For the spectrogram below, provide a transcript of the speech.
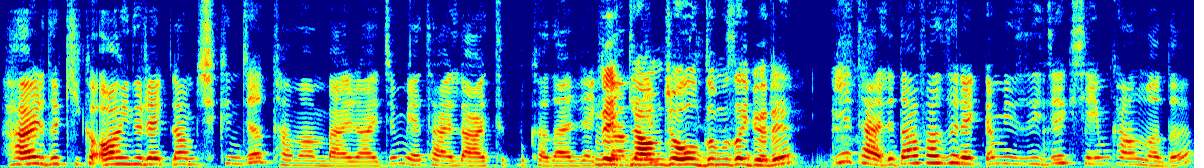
Her dakika aynı reklam çıkınca tamam Berra'cığım yeterli artık bu kadar reklam. Reklamcı olduğumuza göre Yeterli. Daha fazla reklam izleyecek şeyim kalmadı.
